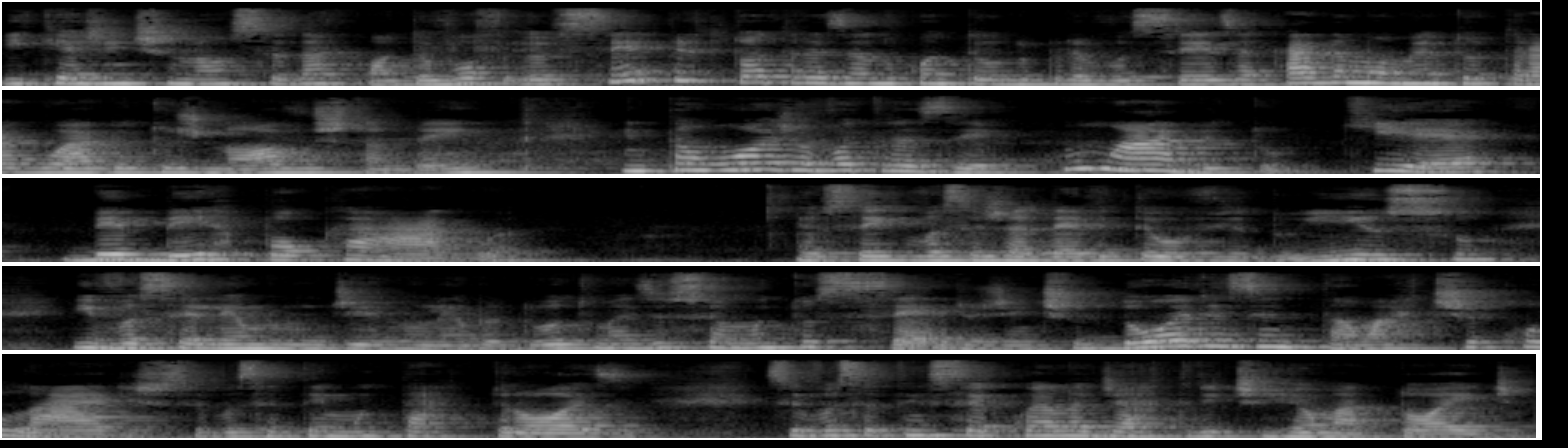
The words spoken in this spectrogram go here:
e que a gente não se dá conta. Eu, vou, eu sempre estou trazendo conteúdo para vocês, a cada momento eu trago hábitos novos também. Então hoje eu vou trazer um hábito que é beber pouca água. Eu sei que você já deve ter ouvido isso e você lembra um dia e não lembra do outro, mas isso é muito sério, gente. Dores então articulares, se você tem muita artrose, se você tem sequela de artrite reumatoide,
